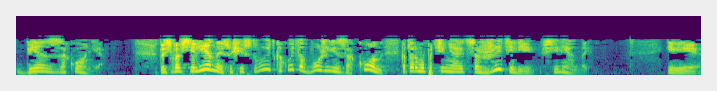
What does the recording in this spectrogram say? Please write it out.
беззакония. То есть во Вселенной существует какой-то Божий закон, которому подчиняются жители Вселенной. И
